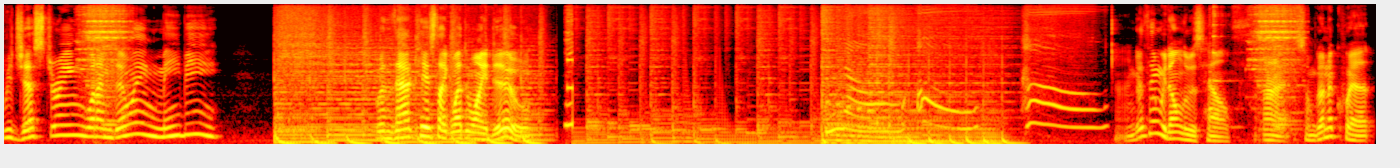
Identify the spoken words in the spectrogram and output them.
registering what I'm doing, maybe? But in that case, like, what do I do? Good thing we don't lose health. Alright, so I'm gonna quit.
